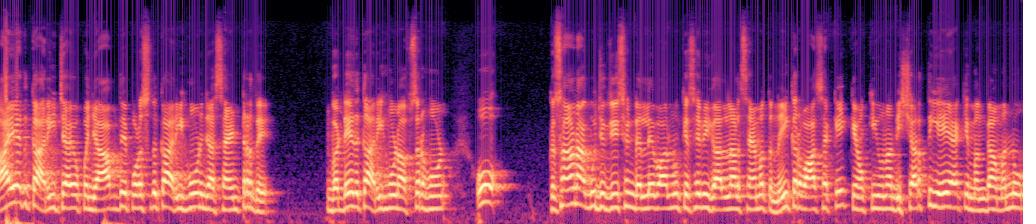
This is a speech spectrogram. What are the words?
ਆਏ ਅਧਿਕਾਰੀ ਚਾਹੇ ਉਹ ਪੰਜਾਬ ਦੇ ਪੁਲਿਸ ਅਧਿਕਾਰੀ ਹੋਣ ਜਾਂ ਸੈਂਟਰ ਦੇ ਵੱਡੇ ਅਧਿਕਾਰੀ ਹੋਣ ਅਫਸਰ ਹੋਣ ਉਹ ਕਿਸਾਨ ਆਗੂ ਜਗਜੀਤ ਸਿੰਘ ਡੱਲੇਵਾਲ ਨੂੰ ਕਿਸੇ ਵੀ ਗੱਲ ਨਾਲ ਸਹਿਮਤ ਨਹੀਂ ਕਰਵਾ ਸਕੇ, ਕਿਉਂਕਿ ਉਹਨਾਂ ਦੀ ਸ਼ਰਤ ਇਹ ਹੈ ਕਿ ਮੰਗਾ ਮੰਨੋ,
